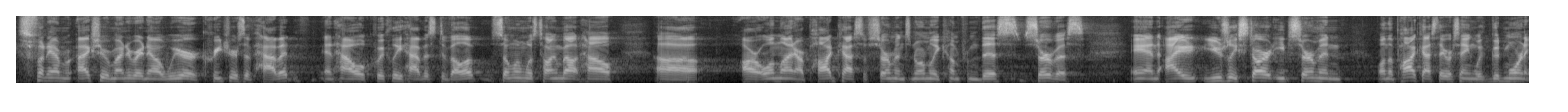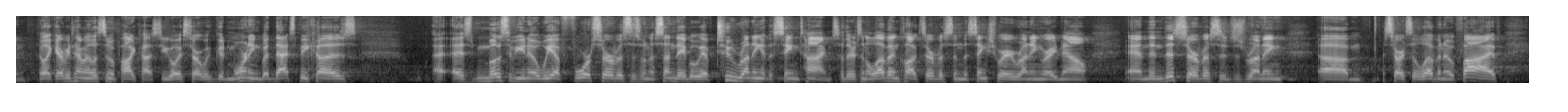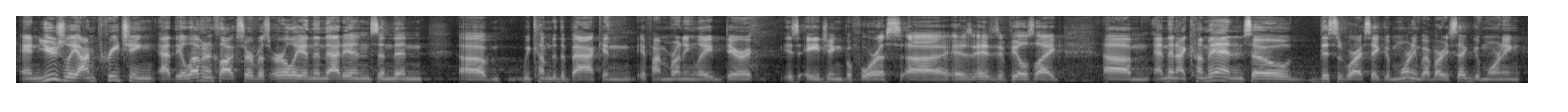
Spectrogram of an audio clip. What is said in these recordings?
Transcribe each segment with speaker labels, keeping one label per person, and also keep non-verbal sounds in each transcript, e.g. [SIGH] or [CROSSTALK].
Speaker 1: It's funny, I'm actually reminded right now we are creatures of habit and how quickly habits develop. Someone was talking about how uh, our online, our podcast of sermons normally come from this service. And I usually start each sermon on the podcast, they were saying with good morning. They're like, every time I listen to a podcast, you always start with good morning. But that's because, as most of you know, we have four services on a Sunday, but we have two running at the same time. So there's an 11 o'clock service in the sanctuary running right now. And then this service is just running, um, starts at 11.05. And usually I'm preaching at the 11 o'clock service early, and then that ends, and then um, we come to the back. And if I'm running late, Derek is aging before us, uh, as, as it feels like. Um, and then I come in, and so this is where I say good morning, but I've already said good morning.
